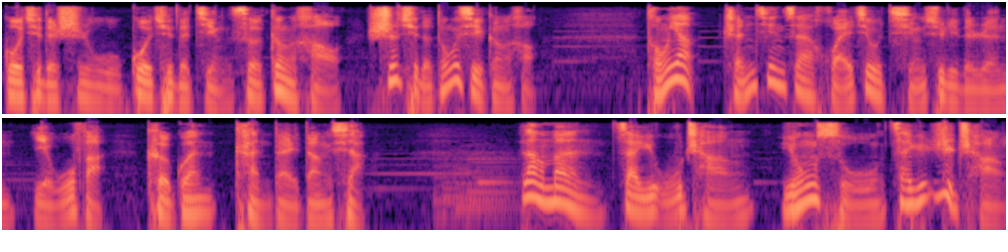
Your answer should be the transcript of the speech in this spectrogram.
过去的事物、过去的景色更好，失去的东西更好。同样。沉浸在怀旧情绪里的人，也无法客观看待当下。浪漫在于无常，庸俗在于日常。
